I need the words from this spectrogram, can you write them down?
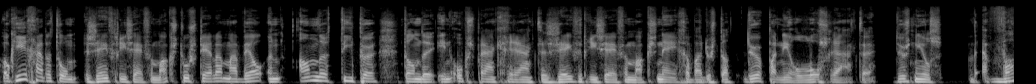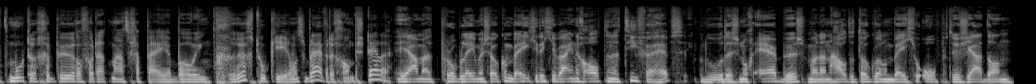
Ook hier gaat het om 737 MAX-toestellen, maar wel een ander type dan de in opspraak geraakte 737 MAX 9, waar dus dat deurpaneel losraakte. Dus Niels, wat moet er gebeuren voordat maatschappijen Boeing rug toekeren? Want ze blijven er gewoon bestellen. Ja, maar het probleem is ook een beetje dat je weinig alternatieven hebt. Ik bedoel, er is nog Airbus, maar dan houdt het ook wel een beetje op. Dus ja, dan,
